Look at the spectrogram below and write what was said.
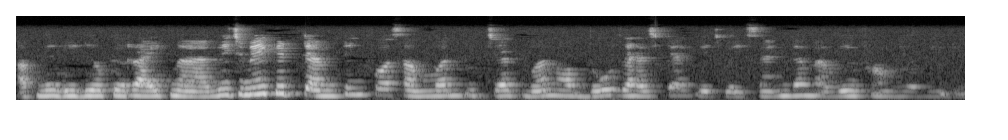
अपने वीडियो के राइट में आया which make it tempting for someone to check one of those hash tag which will send them away from your video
